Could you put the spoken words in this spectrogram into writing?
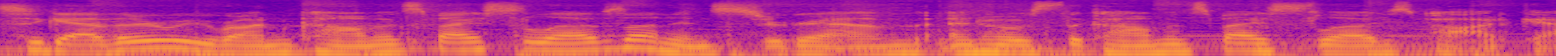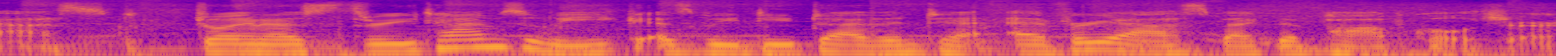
Together, we run Comments by Celebs on Instagram and host the Comments by Celebs podcast. Join us three times a week as we deep dive into every aspect of pop culture.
